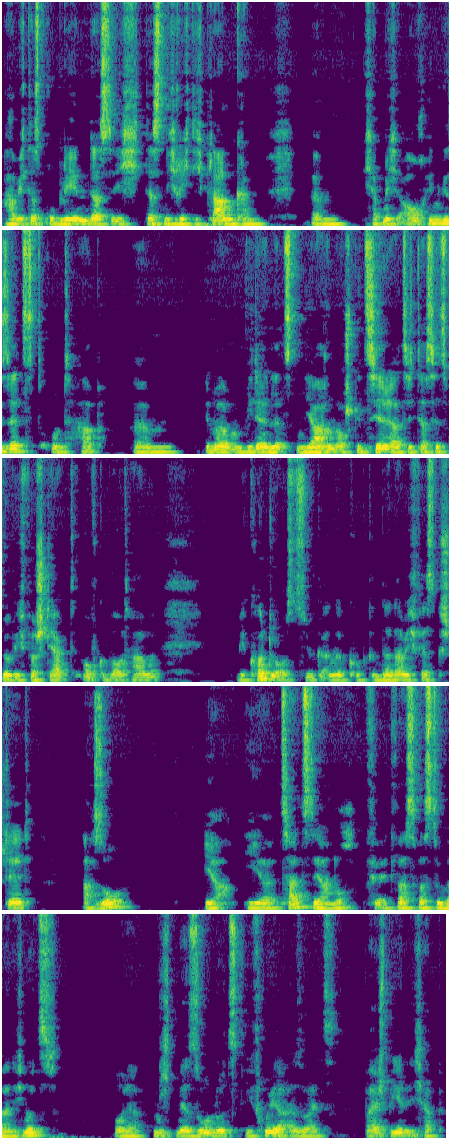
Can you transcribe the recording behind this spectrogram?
habe ich das Problem, dass ich das nicht richtig planen kann. Ähm, ich habe mich auch hingesetzt und habe ähm, immer wieder in den letzten Jahren, auch speziell, als ich das jetzt wirklich verstärkt aufgebaut habe, mir Kontoauszüge angeguckt und dann habe ich festgestellt, ach so, ja, hier zahlst du ja noch für etwas, was du gar nicht nutzt oder nicht mehr so nutzt wie früher. Also als Beispiel, ich habe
